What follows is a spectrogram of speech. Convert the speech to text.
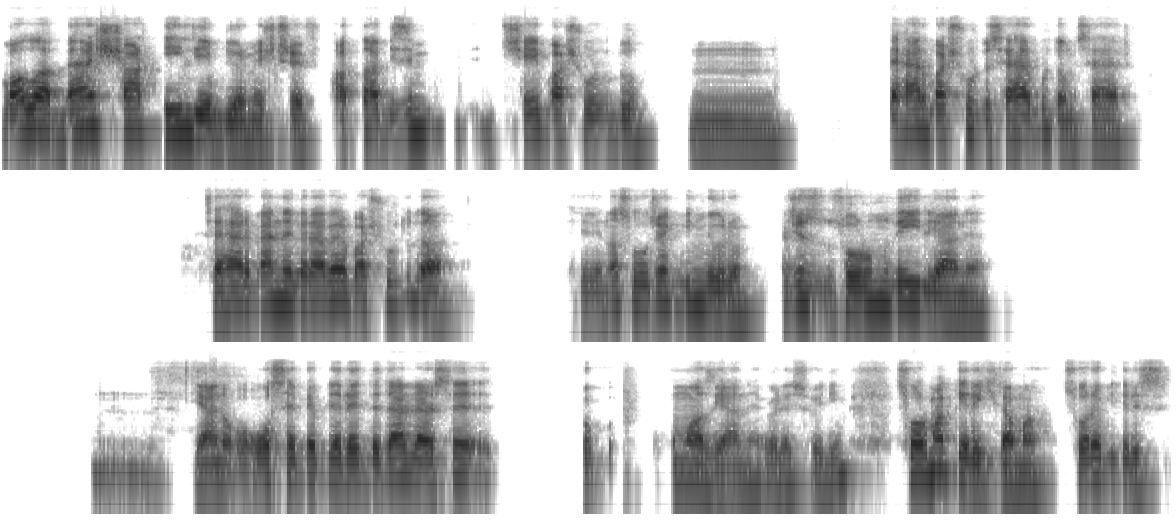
Valla ben şart değil diye biliyorum Eşref. Hatta bizim şey başvurdu. Hmm, Seher başvurdu. Seher burada mı Seher? Seher benle beraber başvurdu da e, nasıl olacak bilmiyorum. Bence zorunlu değil yani. Hmm, yani o, o sebeple reddederlerse çok olmaz yani öyle söyleyeyim. Sormak gerekir ama sorabiliriz.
